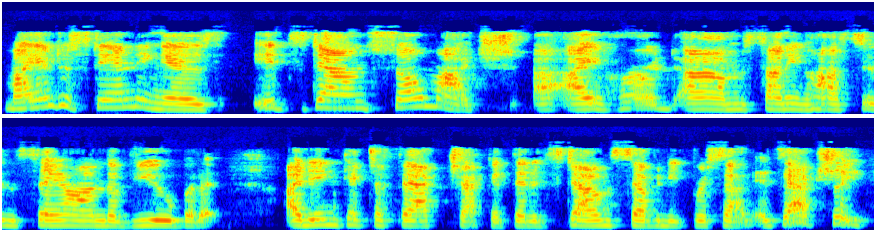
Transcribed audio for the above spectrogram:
My understanding is it's down so much. I heard um, Sunny Hostin say on The View, but I didn't get to fact check it, that it's down 70%. It's actually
